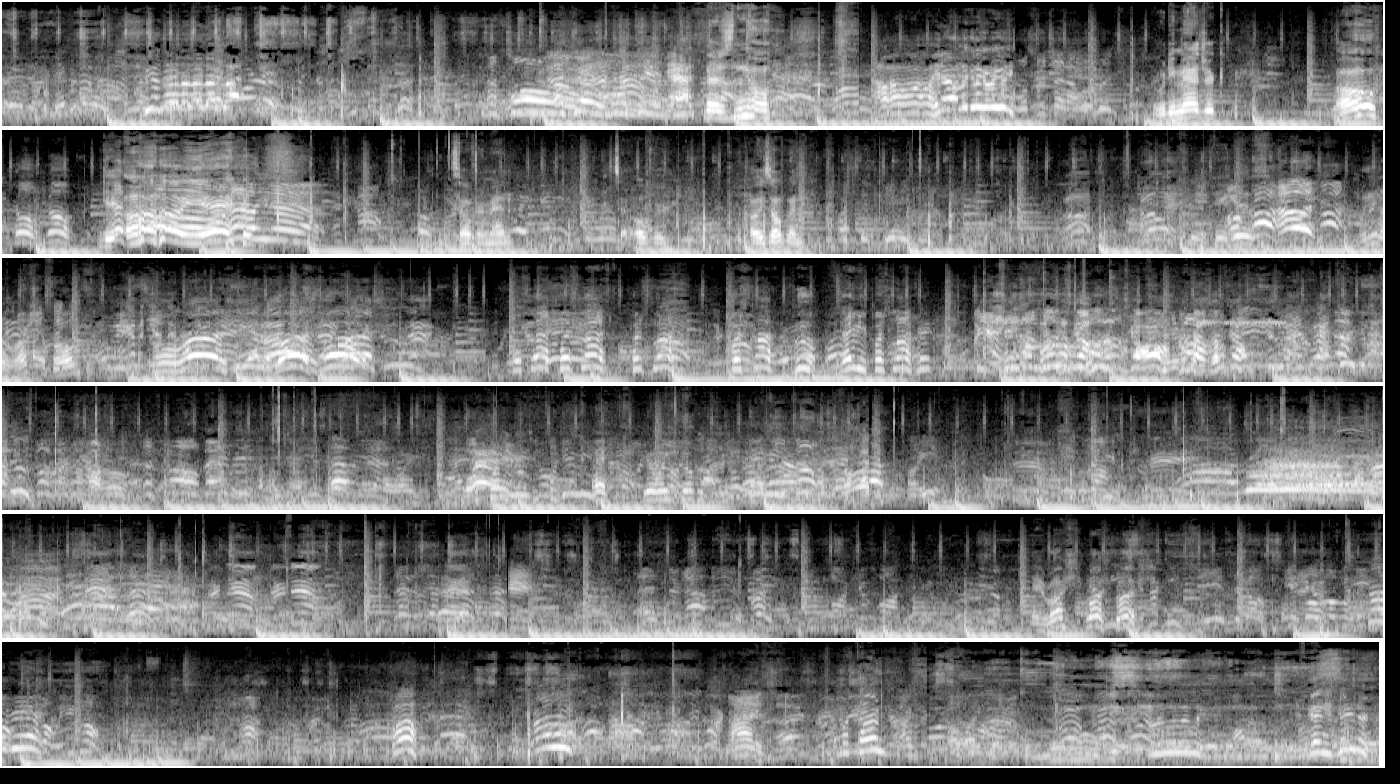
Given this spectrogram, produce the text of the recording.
That's it, that's it. There's no Ow, ow, ow. Hit it out, look at it, look at it. Rudy Magic. Oh, Go, go. get, oh yeah. Hell yeah. It's over, man. It's over. Oh, he's open. We need a rush, bro. No rush. Rush, rush. Push left, push left, push left, push left. Blue, navy, push left. Let's go, let's go. Let's go, let's go. Hey, down. Hey, rush, rush, rush. Come here. Ah. Nice. How much time? He's getting, he's getting.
